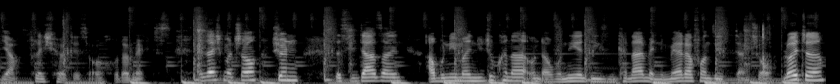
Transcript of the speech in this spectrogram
Ja, vielleicht hört ihr es auch oder merkt es. Dann sag ich mal ciao. Schön, dass ihr da seid. Abonniert meinen YouTube-Kanal und abonniert diesen Kanal, wenn ihr mehr davon seht. Dann ciao. Leute!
